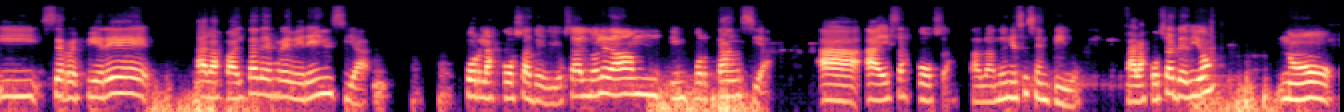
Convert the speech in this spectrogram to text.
Y se refiere a la falta de reverencia por las cosas de Dios. O sea, no le dan importancia a, esas cosas, hablando en ese sentido. A las cosas de Dios no,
